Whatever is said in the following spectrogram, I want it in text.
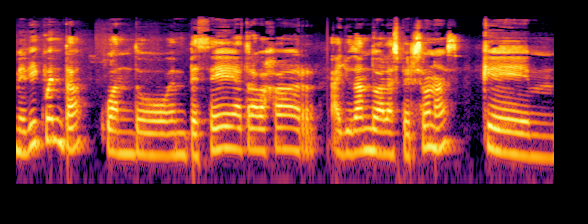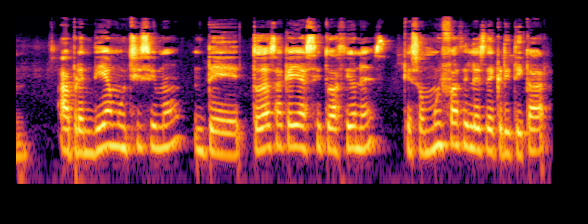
Me di cuenta cuando empecé a trabajar ayudando a las personas que mm, aprendía muchísimo de todas aquellas situaciones que son muy fáciles de criticar,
